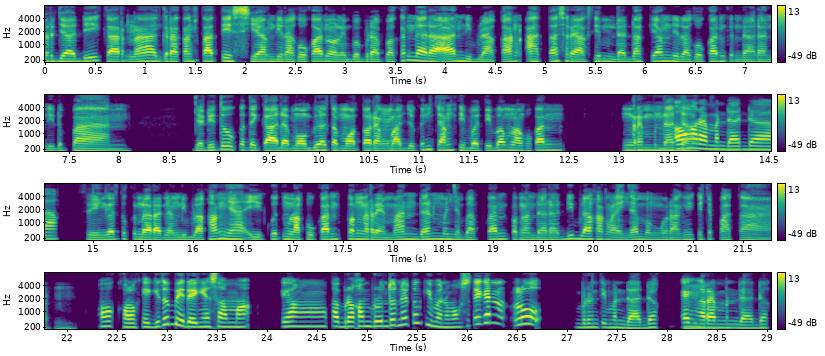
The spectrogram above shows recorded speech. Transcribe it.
terjadi karena gerakan statis yang dilakukan oleh beberapa kendaraan di belakang atas reaksi mendadak yang dilakukan kendaraan di depan. Jadi tuh ketika ada mobil atau motor yang melaju kencang tiba-tiba melakukan ngerem Oh mendadak ngerem mendadak. Sehingga tuh kendaraan yang di belakangnya ikut melakukan pengereman dan menyebabkan pengendara di belakang lainnya mengurangi kecepatan. Oh kalau kayak gitu bedanya sama yang tabrakan beruntun itu gimana? Maksudnya kan lu berhenti mendadak, eh Hmm. ngerem mendadak,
